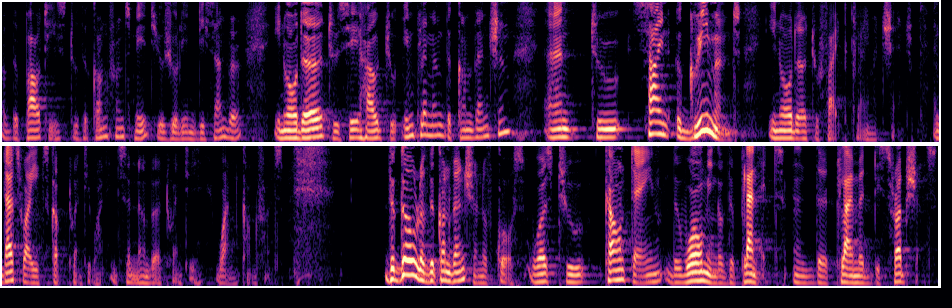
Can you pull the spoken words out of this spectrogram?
of the parties to the conference meet, usually in December, in order to see how to implement the convention and to sign agreement in order to fight climate change. And that's why it's COP21. It's a number 21 conference. The goal of the convention, of course, was to contain the warming of the planet and the climate disruptions.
